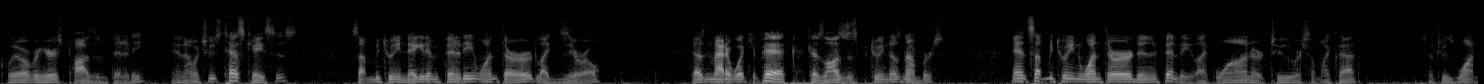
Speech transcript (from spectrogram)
Clear over here is positive infinity. And I would choose test cases. Something between negative infinity and one third, like zero. Doesn't matter what you pick, as long as it's between those numbers. And something between one third and infinity, like one or two or something like that. So choose one.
